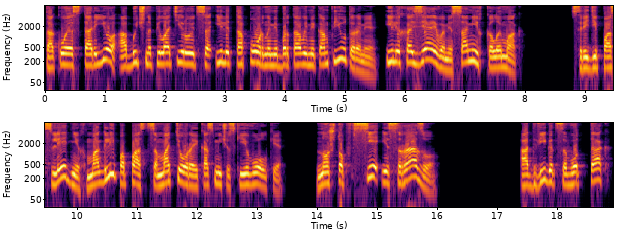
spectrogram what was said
Такое старье обычно пилотируется или топорными бортовыми компьютерами, или хозяевами самих колымак. Среди последних могли попасться матерые космические волки, но чтоб все и сразу. А двигаться вот так,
